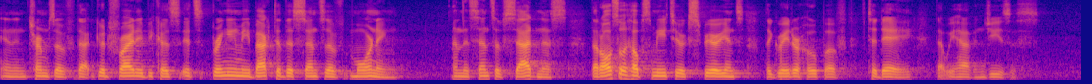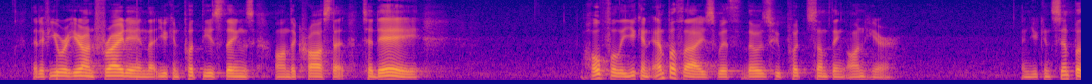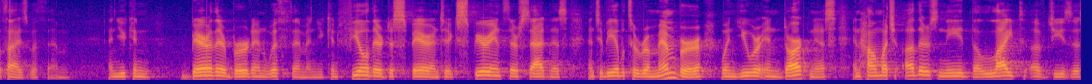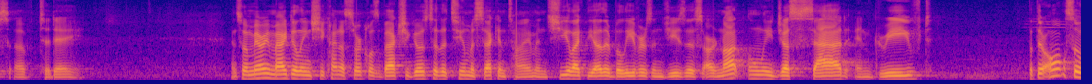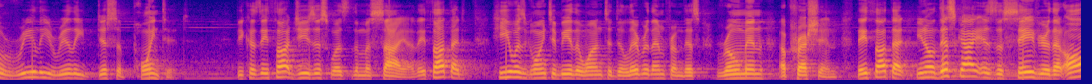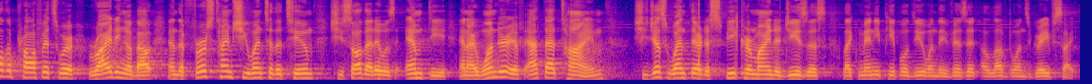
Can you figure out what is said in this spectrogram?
and in terms of that Good Friday because it's bringing me back to this sense of mourning and the sense of sadness that also helps me to experience the greater hope of today that we have in Jesus. That if you were here on Friday and that you can put these things on the cross, that today, hopefully, you can empathize with those who put something on here. And you can sympathize with them. And you can bear their burden with them and you can feel their despair and to experience their sadness and to be able to remember when you were in darkness and how much others need the light of Jesus of today. And so Mary Magdalene, she kind of circles back. She goes to the tomb a second time, and she, like the other believers in Jesus, are not only just sad and grieved, but they're also really, really disappointed because they thought Jesus was the Messiah. They thought that he was going to be the one to deliver them from this Roman oppression. They thought that, you know, this guy is the Savior that all the prophets were writing about. And the first time she went to the tomb, she saw that it was empty. And I wonder if at that time, she just went there to speak her mind to Jesus, like many people do when they visit a loved one's gravesite.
